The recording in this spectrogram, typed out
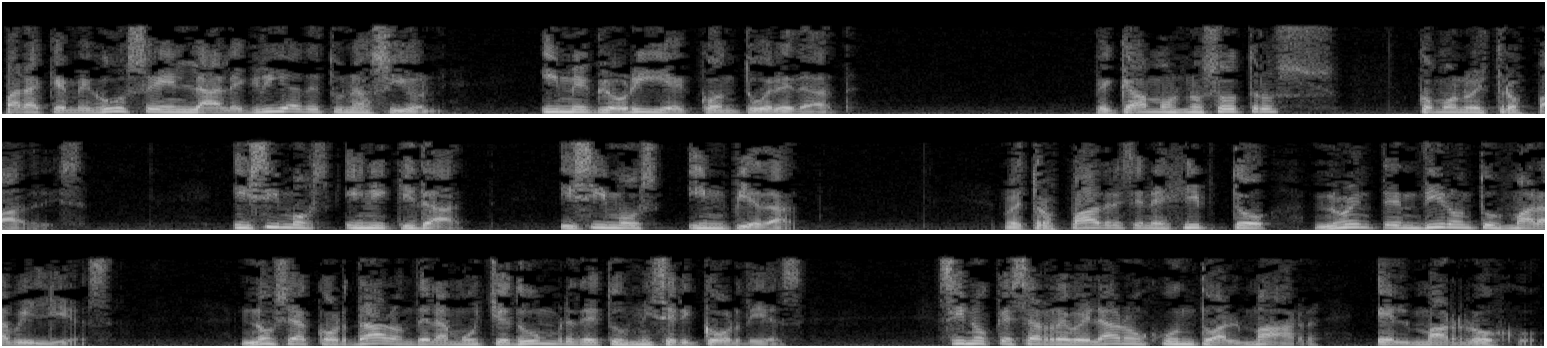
para que me goce en la alegría de tu nación, y me gloríe con tu heredad. Pecamos nosotros como nuestros padres. Hicimos iniquidad, hicimos impiedad. Nuestros padres en Egipto no entendieron tus maravillas, no se acordaron de la muchedumbre de tus misericordias, sino que se rebelaron junto al mar, el mar rojo.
